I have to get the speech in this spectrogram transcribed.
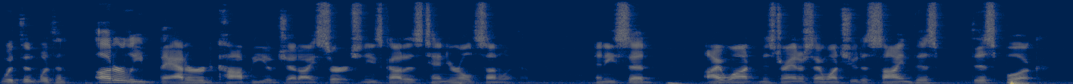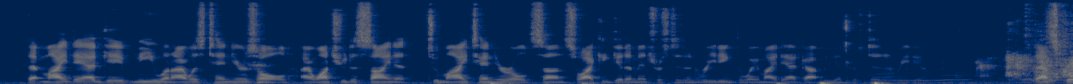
with an, with an utterly battered copy of Jedi Search, and he's got his ten year old son with him, and he said. I want Mr. Anderson. I want you to sign this this book that my dad gave me when I was ten years old. I want you to sign it to my ten year old son so I can get him interested in reading the way my dad got me interested in reading. That's cool.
